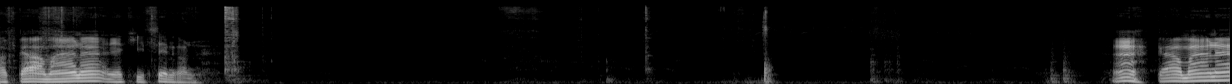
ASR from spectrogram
ถ้าเก้ามานะ เดี๋ยวขีดเส้นก่อน อะก้าวมานะ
